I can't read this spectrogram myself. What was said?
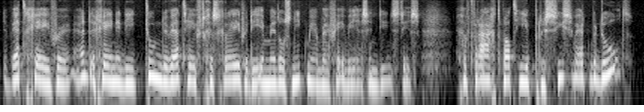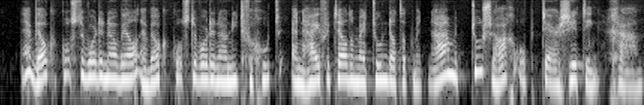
de wetgever, hè, degene die toen de wet heeft geschreven, die inmiddels niet meer bij VWS in dienst is, gevraagd wat hier precies werd bedoeld. Hè, welke kosten worden nou wel en welke kosten worden nou niet vergoed? En hij vertelde mij toen dat dat met name toezag op ter zitting gaan.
